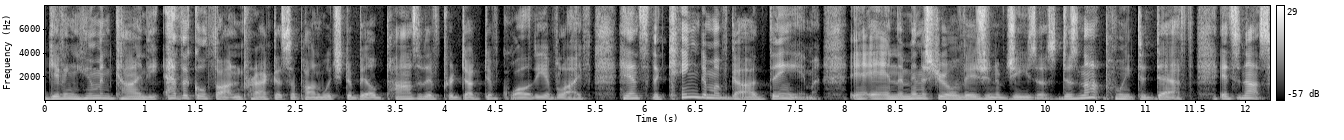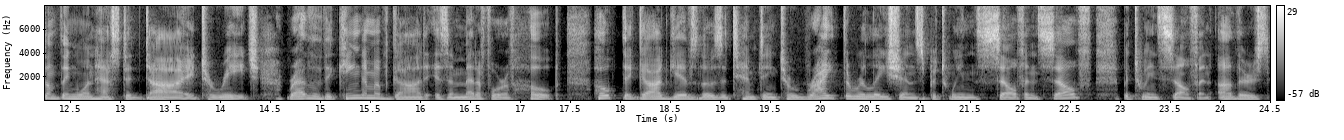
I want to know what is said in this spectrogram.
giving humankind the ethical thought and practice upon which to build positive, productive quality of life. Hence, the kingdom of God theme in the ministerial vision of Jesus does not point to death. It's not something one has to die to reach. Rather, the kingdom of God is a metaphor of hope hope that God gives those attempting to right the relations between self and self, between self and others,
